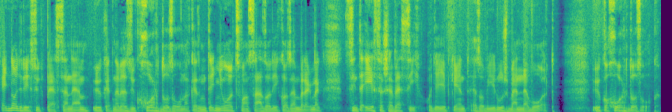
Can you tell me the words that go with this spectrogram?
Egy nagy részük persze nem, őket nevezzük hordozónak, ez mint egy 80% az embereknek szinte észre se veszi, hogy egyébként ez a vírus benne volt ők a hordozók.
